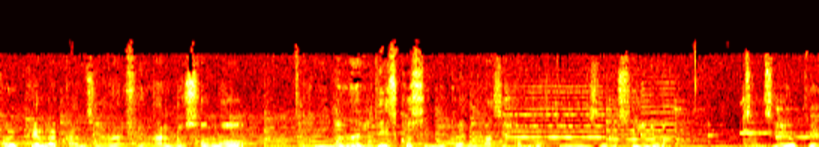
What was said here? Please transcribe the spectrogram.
Fue que la canción al final no solo terminó en el disco, sino que además se convirtió en un sencillo. Sencillo que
